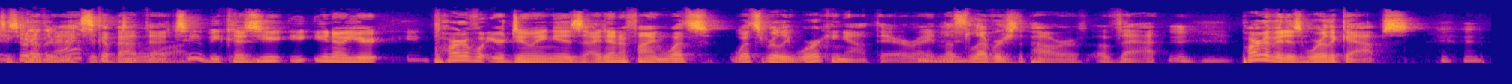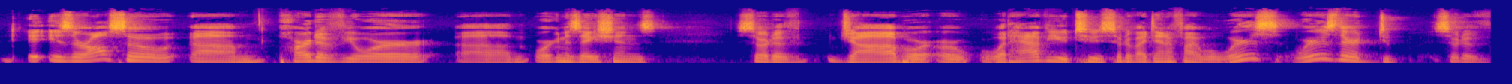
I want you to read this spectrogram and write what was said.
sort of ask about that lot. too, because you you know you're part of what you're doing is identifying what's what's really working out there, right? Let's leverage the power of, of that. Mhm. Part of it is where the gaps. Mhm. Is there also um, part of your um, organization's sort of job or, or what have you to sort of identify well where's where's there du- sort of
